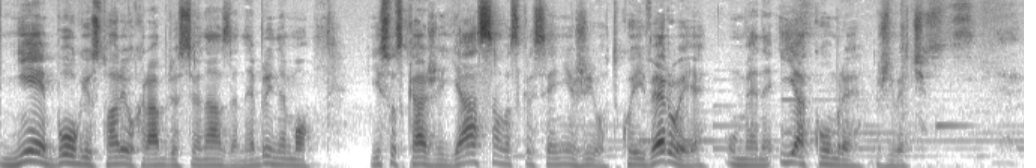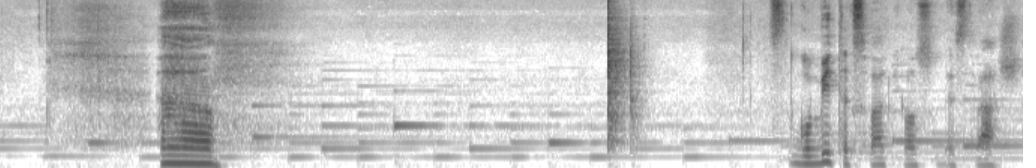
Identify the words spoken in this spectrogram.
nje Bog je u stvari ohrabrio sve nas da ne brinemo. Isus kaže, ja sam vaskresenje i život, koji veruje u mene, iako umre, živeće. Uh, gubitak svake osobe je strašan,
